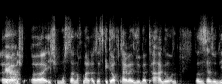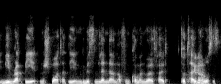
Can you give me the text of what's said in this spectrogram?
Äh, ja. ich, äh, ich muss da nochmal, also es geht ja auch teilweise über Tage und das ist ja so die, wie Rugby, eine Sportart, die in gewissen Ländern, auch vom Commonwealth, halt total genau. groß ist.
